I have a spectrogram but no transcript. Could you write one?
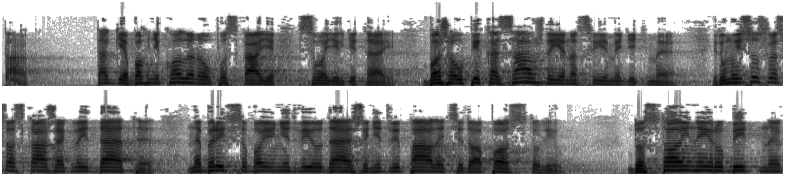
Так. Так є, Бог ніколи не опускає своїх дітей. Божа опіка завжди є над своїми дітьми. І тому Ісус Христос каже, як ви йдете, не беріть з собою ні дві одежі, ні дві палиці до апостолів. Достойний робітник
